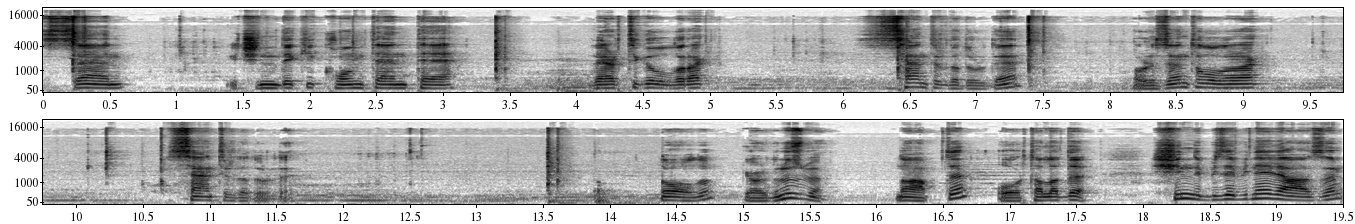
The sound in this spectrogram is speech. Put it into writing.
Sen içindeki content'e vertical olarak center'da durdu. Horizontal olarak center'da durdu. Ne oldu? Gördünüz mü? Ne yaptı? Ortaladı. Şimdi bize bir ne lazım?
